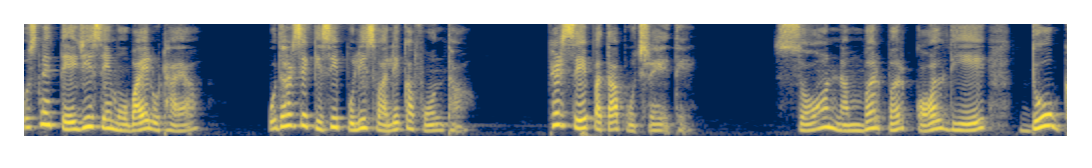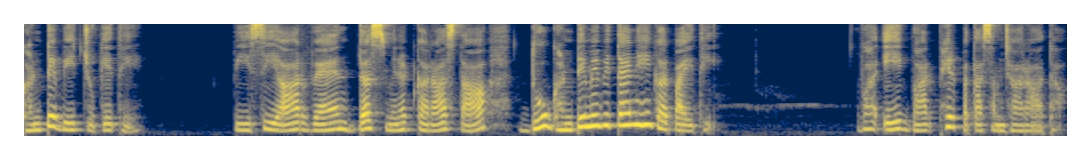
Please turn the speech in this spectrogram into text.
उसने तेज़ी से मोबाइल उठाया। उधर से किसी पुलिस वाले का फ़ोन था। फिर से पता पूछ रहे थे। सौ नंबर पर कॉल दिए दो घंटे बीत चुके थे। पीसीआर वैन दस मिनट का रास्ता दो घंटे में भी तय नहीं कर पाई थी। वह एक बार फिर पता समझा रहा था,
